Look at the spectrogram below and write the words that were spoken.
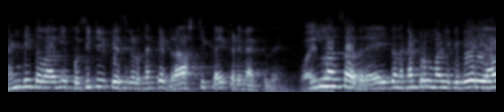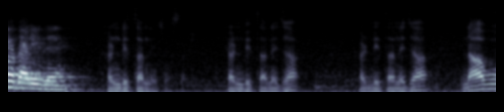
ಖಂಡಿತವಾಗಿ ಪಾಸಿಟಿವ್ ಕೇಸ್ಗಳ ಸಂಖ್ಯೆ ಡ್ರಾಸ್ಟಿಕ್ ಆಗಿ ಕಡಿಮೆ ಆಗ್ತದೆ. ಇಲ್ಲ ಅಂತ ಅಂತಾದ್ರೆ ಇದನ್ನು ಕಂಟ್ರೋಲ್ ಮಾಡ್ಲಿಕ್ಕೆ ಬೇರೆ ಯಾವ ದಾರಿ ಇದೆ? ಖಂಡಿತ ನಿಜ ಸರ್ ಖಂಡಿತ ನಿಜ ಖಂಡಿತ ನಿಜ. ನಾವು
